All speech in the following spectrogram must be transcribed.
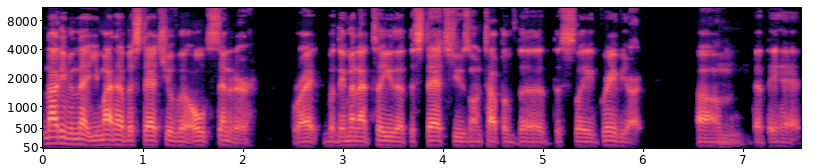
not even that. You might have a statue of an old senator, right? But they might not tell you that the statue is on top of the the slave graveyard um, mm. that they had.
